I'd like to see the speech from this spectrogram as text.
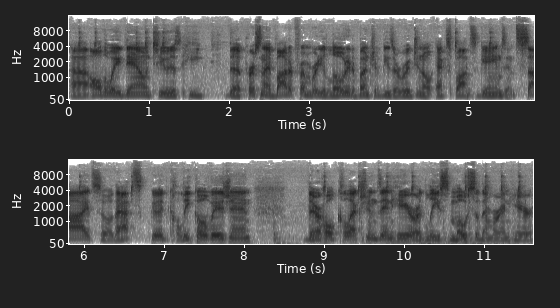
uh, all the way down to he the person I bought it from already loaded a bunch of these original Xbox games inside, so that's good. ColecoVision, their whole collection's in here, or at least most of them are in here.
